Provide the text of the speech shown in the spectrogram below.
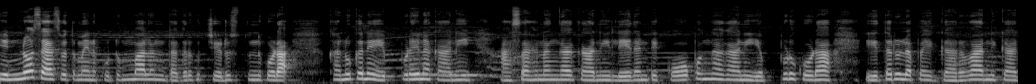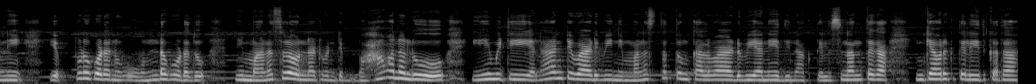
ఎన్నో శాశ్వతమైన కుటుంబాలను దగ్గరకు చేరుస్తుంది కూడా. కనుకనే ఎప్పుడైనా కానీ అసహనంగా కానీ లేదంటే కోపంగా కానీ ఎప్పుడు కూడా ఇతరులపై గర్వాన్ని కానీ ఎప్పుడు కూడా నువ్వు ఉండకూడదు. నీ మనసులో ఉన్నటువంటి భావనలు ఏమిటి? ఎలాంటి వాడివి? నీ మనస్తత్వం కలవాడివి అనేది నాకు తెలిసినంతగా ఇంకెవరికి తెలియదు కదా?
